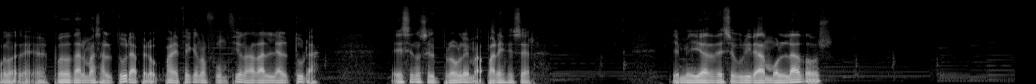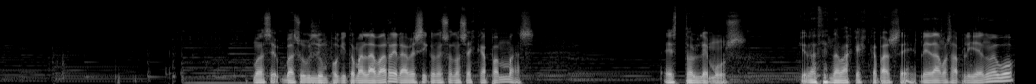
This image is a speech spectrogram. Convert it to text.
Bueno, les puedo dar más altura, pero parece que no funciona darle altura. Ese no es el problema, parece ser. Tiene medidas de seguridad a ambos lados. Va a subirle un poquito más la barrera, a ver si con eso no se escapan más. Estos lemus. Que no hacen nada más que escaparse. Le damos a play de nuevo.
